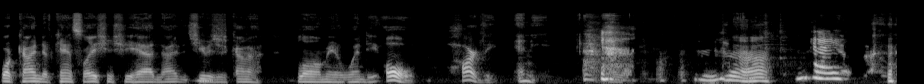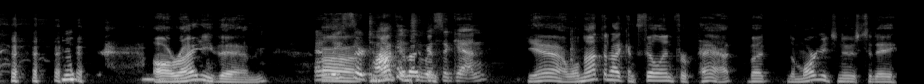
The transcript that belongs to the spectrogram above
what kind of cancellation she had, and I, she was just kind of blowing me a windy. Oh, hardly any. Uh, Okay. all righty then. At least Uh, they're talking to can- us again. Yeah, well, not that I can fill in for Pat, but the mortgage news today,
